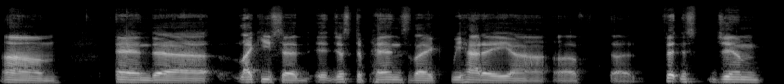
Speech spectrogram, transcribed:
Um and uh like you said, it just depends. Like we had a, uh, a, a fitness gym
